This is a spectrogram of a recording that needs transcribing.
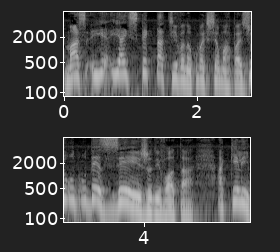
mas e, e, a expectativa, não? Como é que se chama, rapaz? O, o, desejo de votar. Aquele,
